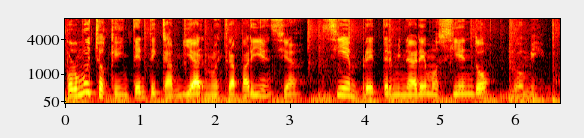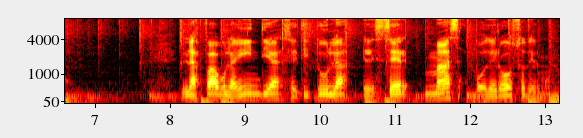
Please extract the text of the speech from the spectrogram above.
Por mucho que intente cambiar nuestra apariencia, siempre terminaremos siendo lo mismo. La fábula india se titula El ser más poderoso del mundo.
